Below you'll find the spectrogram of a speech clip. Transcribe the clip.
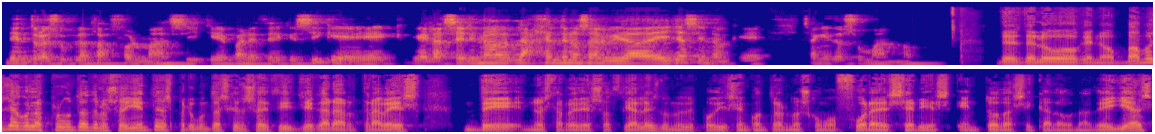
dentro de su plataforma. Así que parece que sí, que, que la serie no, la gente no se ha olvidado de ella, sino que se han ido sumando. Desde luego que no. Vamos ya con las preguntas de los oyentes, preguntas que nos hacéis llegar a través de nuestras redes sociales, donde podéis encontrarnos como fuera de series en todas y cada una de ellas.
